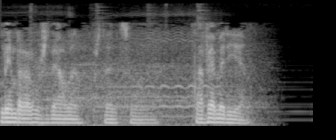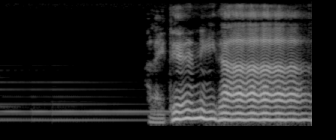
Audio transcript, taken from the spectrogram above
lembrarmos dela. Portanto, Ave Maria. Eternidad.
